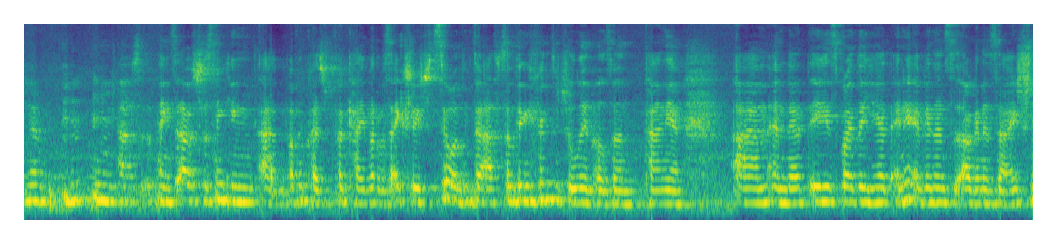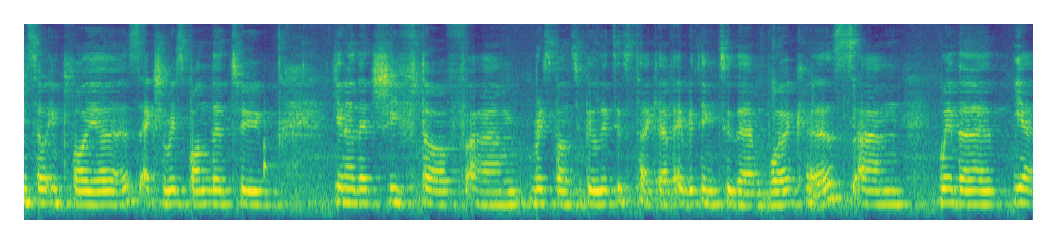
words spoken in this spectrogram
Yeah, thanks. I was just thinking um, of a question for Kay, but I was actually still wanting to ask something to Julian also and Tania, um, and that is whether you had any evidence that organisations, so employers, actually responded to, you know, that shift of um, responsibility to take care of everything to the workers. Um, whether, yeah,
